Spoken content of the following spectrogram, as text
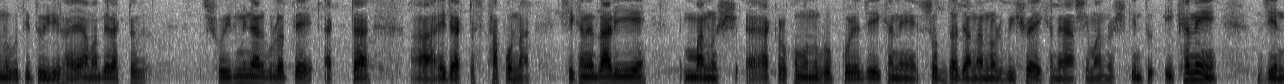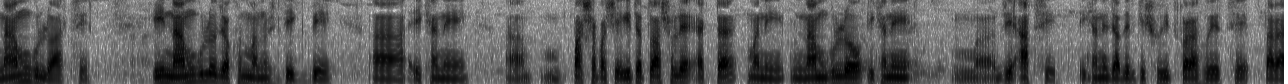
অনুভূতি তৈরি হয়? আমাদের একটা শহীদ মিনারগুলোতে একটা এটা একটা স্থাপনা। সেখানে দাঁড়িয়ে মানুষ একরকম অনুভব করে যে এখানে শ্রদ্ধা জানানোর বিষয়, এখানে আসে মানুষ। কিন্তু এখানে যে নামগুলো আছে, এই নামগুলো যখন মানুষ দেখবে এখানে পাশাপাশি এটা তো আসলে একটা মানে নামগুলো এখানে যে আছে, এখানে যাদেরকে শহীদ করা হয়েছে, তারা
